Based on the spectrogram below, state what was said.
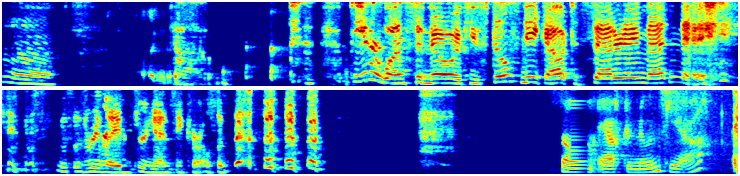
Peter wants to know if you still sneak out to Saturday matinees. this is relayed through Nancy Carlson. Some afternoons, yeah.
